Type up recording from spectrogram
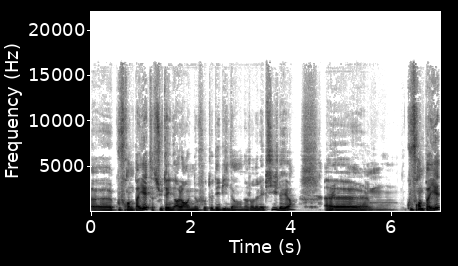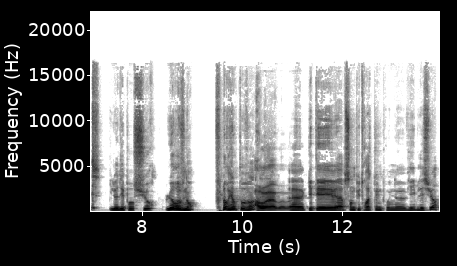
euh, coup franc de Payet suite à une alors une faute débile d'un joueur de Leipzig d'ailleurs. Euh, coup franc de Payet, il le dépose sur le revenant Florian Thauvin, ah ouais, ouais, euh, qui était absent depuis trois semaines pour une vieille blessure.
